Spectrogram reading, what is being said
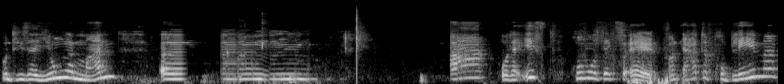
und dieser junge Mann äh, ähm, war oder ist homosexuell und er hatte Probleme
